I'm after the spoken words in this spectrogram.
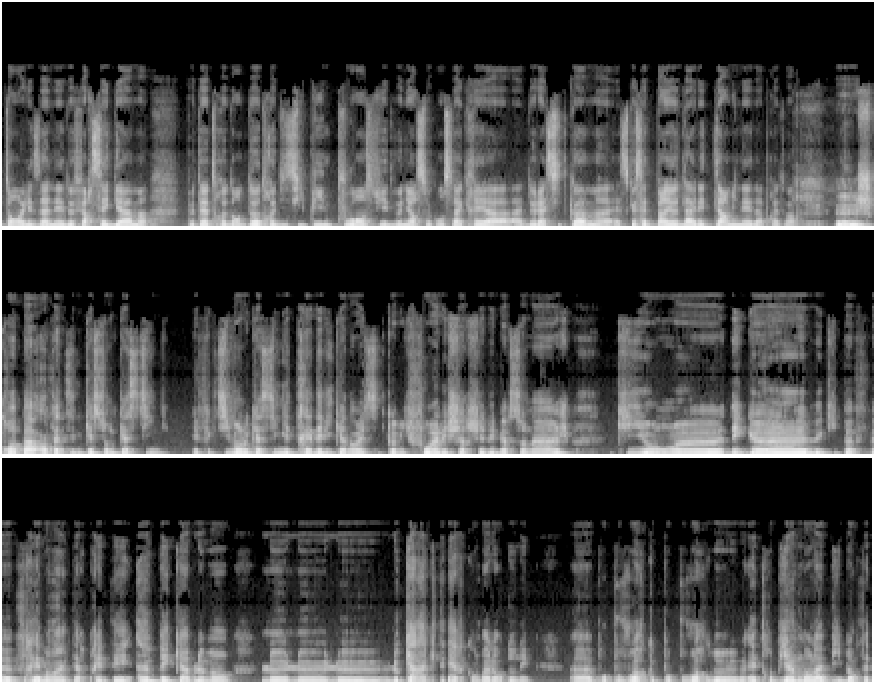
temps et les années de faire ses gammes, peut-être dans d'autres disciplines, pour ensuite venir se consacrer à, à de la sitcom, est-ce que cette période-là, elle est terminée d'après toi? Euh, Je crois pas. En fait, c'est une question de casting. Effectivement, le casting est très délicat dans les sitcoms. Il faut aller chercher des personnages qui ont euh, des gueules, qui peuvent vraiment interpréter impeccablement le, le, le, caractère qu'on va leur donner. Euh, pour pouvoir, pour pouvoir être bien dans la Bible, en fait,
